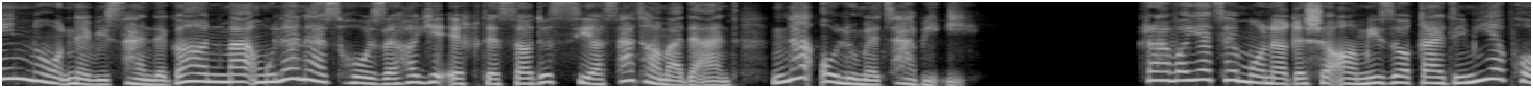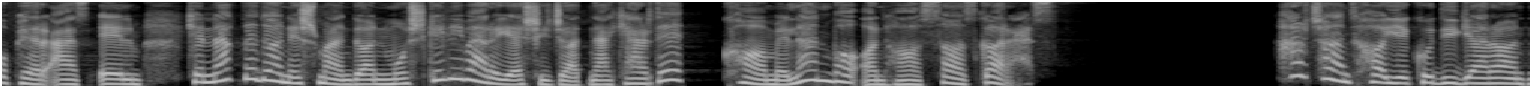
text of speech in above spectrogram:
این نوع نویسندگان معمولا از حوزه های اقتصاد و سیاست آمدند نه علوم طبیعی. روایت مناقش آمیز و قدیمی پوپر از علم که نقد دانشمندان مشکلی برایش ایجاد نکرده کاملا با آنها سازگار است. هرچند هایک و دیگران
